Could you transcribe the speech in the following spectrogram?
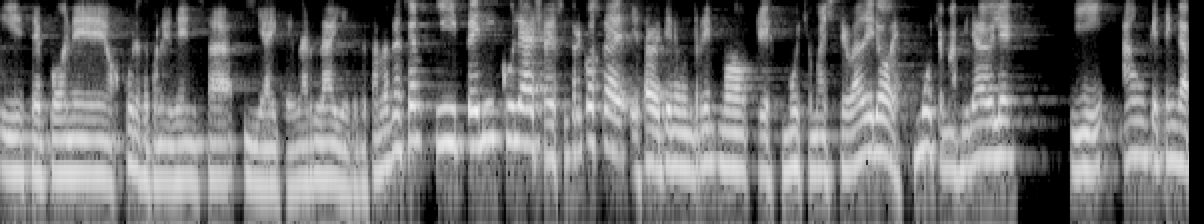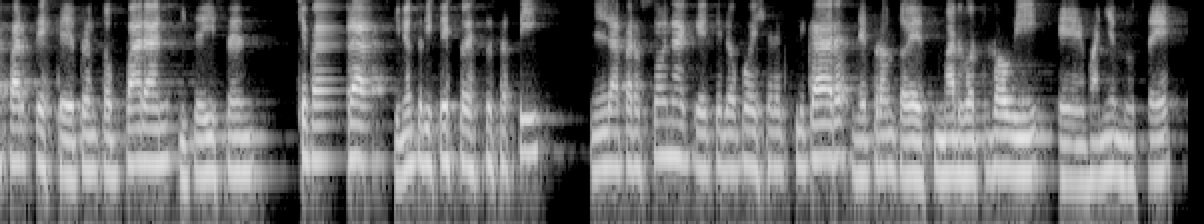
y se pone oscura, se pone densa, y hay que verla y hay que prestarle atención. Y película ya es otra cosa, esa que tiene un ritmo que es mucho más llevadero, es mucho más mirable, y aunque tenga partes que de pronto paran y te dicen, che, para, si no entendiste esto, esto es así, la persona que te lo puede llegar a explicar de pronto es Margot Robbie eh, bañándose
